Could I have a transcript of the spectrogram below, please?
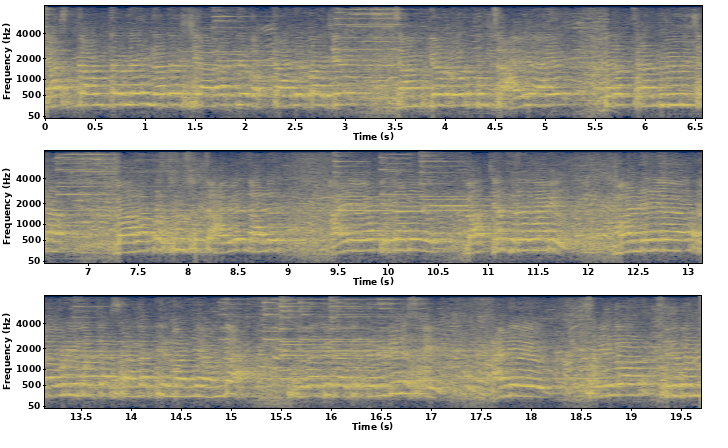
जास्त अंतर नाही. नगर शहरातले भक्त आले पाहिजे. जामखेड रोड तुमचा हायवे आहे. तर चांदविच्या मालापासून सुद्धा हायवे झाले. आणि या ठिकाणी मागच्याच रविवारी माननीय रावडी मतदारसंघातील माननीय आमदार शिवाजीराजे कर्डिले आणि श्रीगोंद श्रीगोंद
